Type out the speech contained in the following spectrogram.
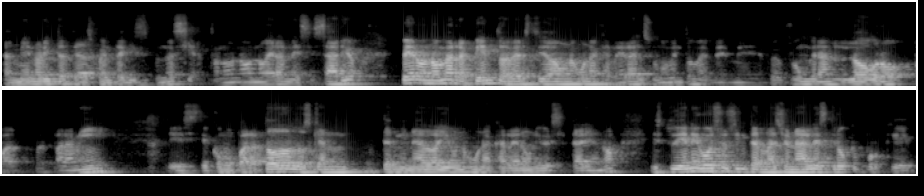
También ahorita te das cuenta que pues no es cierto, ¿no? No, no era necesario, pero no me arrepiento de haber estudiado una, carrera, en su momento me, fue, un gran logro para mí, este, como para todos los que han terminado ahí una carrera universitaria, ¿no? Estudié negocios internacionales, creo que porque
